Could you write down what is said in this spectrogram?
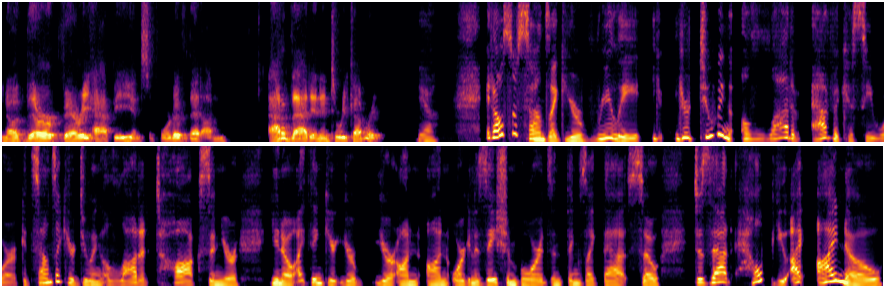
you know, they're very happy and supportive that I'm out of that and into recovery. Yeah. It also sounds like you're really you're doing a lot of advocacy work. It sounds like you're doing a lot of talks and you're, you know, I think you're you're you're on on organization boards and things like that. So does that help you? I I know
